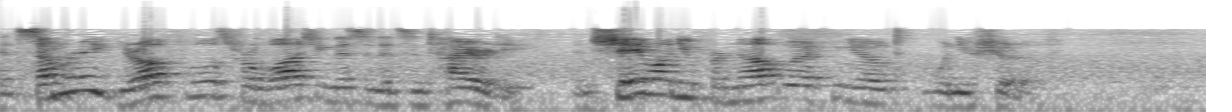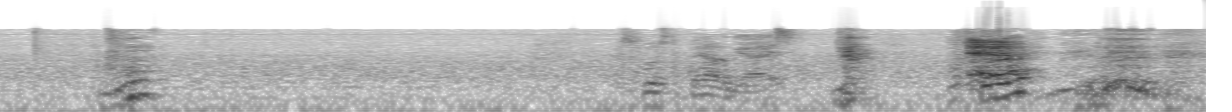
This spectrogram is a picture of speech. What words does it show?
in summary, you're all fools for watching this in its entirety, and shame on you for not working out when you should have. We're supposed to battle, guys.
